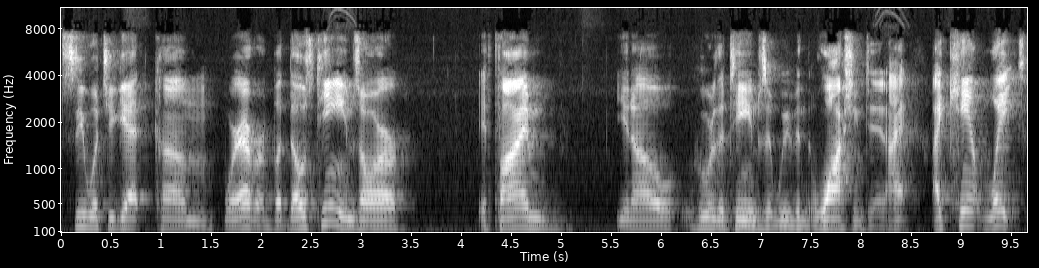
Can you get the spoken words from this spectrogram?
see what you get come wherever. But those teams are, if I'm, you know, who are the teams that we've been, Washington, I, I can't wait.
